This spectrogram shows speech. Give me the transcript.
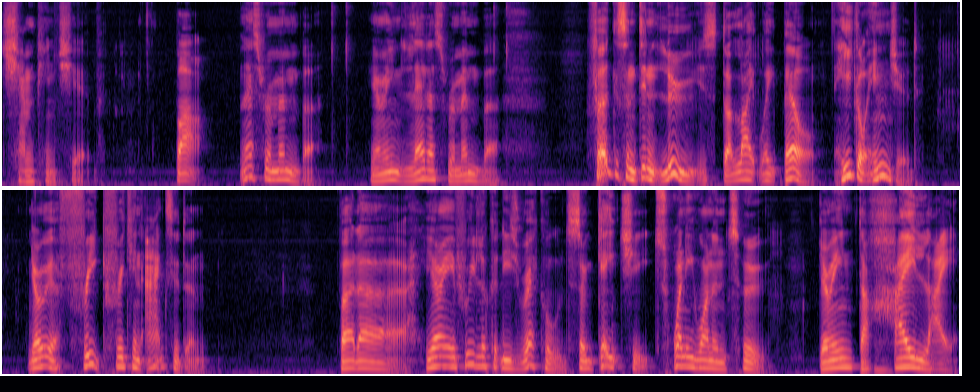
championship. But let's remember, you know what I mean? Let us remember. Ferguson didn't lose the lightweight belt. He got injured. You know, a freak freaking accident. But uh you know, if we look at these records, so Gaethje 21 and 2. Mean? The highlight.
